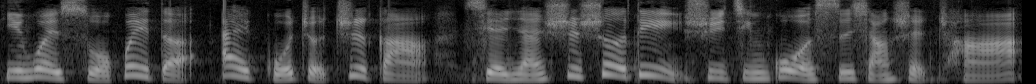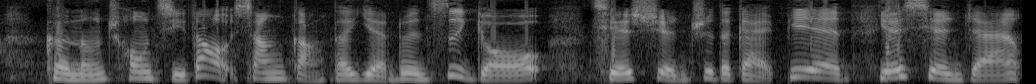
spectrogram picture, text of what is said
因为所谓的爱国者治港，显然是设定需经过思想审查，可能冲击。提到香港的言论自由，且选制的改变也显然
